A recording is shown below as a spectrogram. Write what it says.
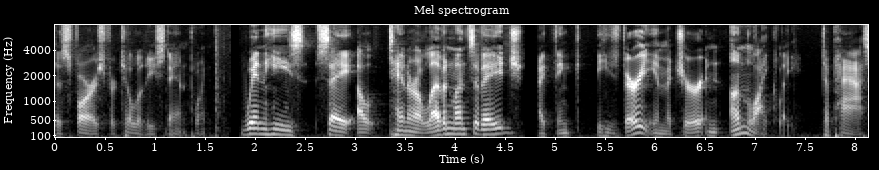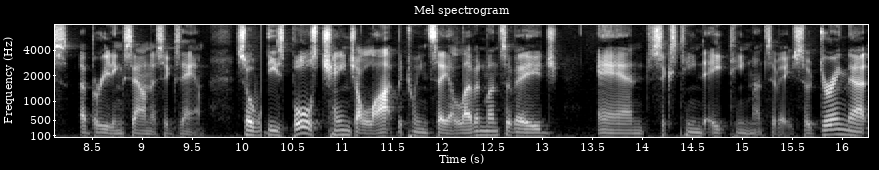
as far as fertility standpoint. When he's, say, 10 or 11 months of age, I think he's very immature and unlikely to pass a breeding soundness exam. So these bulls change a lot between, say, 11 months of age and 16 to 18 months of age. So during that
